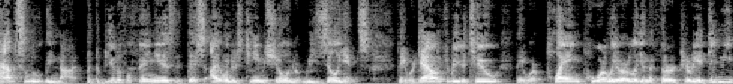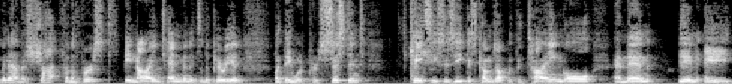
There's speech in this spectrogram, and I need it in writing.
Absolutely not. But the beautiful thing is that this Islanders team showed resilience. They were down 3 to 2. They were playing poorly early in the third period. Didn't even have a shot for the first nine, ten minutes of the period, but they were persistent. Casey Cizikas comes up with the tying goal and then in a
